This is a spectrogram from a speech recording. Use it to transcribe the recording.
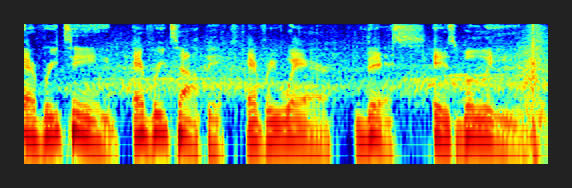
Every team, every topic, everywhere. This is Bleav.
